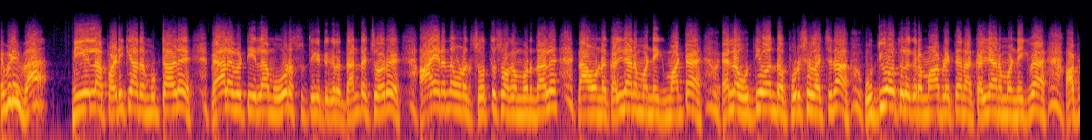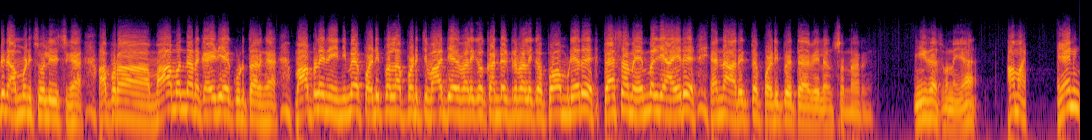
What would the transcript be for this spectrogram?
எப்படிப்பா நீ எல்லாம் படிக்காத முட்டாளு வேலை வெட்டி இல்லாம ஊரை சுத்திக்கிட்டு இருக்கிற தண்டச்சோறு ஆயிரம் தான் உனக்கு சொத்து சுகம் இருந்தாலும் நான் உன்னை கல்யாணம் பண்ணிக்க மாட்டேன். எல்லாம் உத்தியோக புருஷ லட்சணா உத்தியோகத்துல இருக்கிற மாப்பிள்ளை நான் கல்யாணம் பண்ணிக்குவேன் அப்படின்னு அம்மனி சொல்லிடுச்சுங்க அப்புறம் மாமன் தான் எனக்கு ஐடியா கொடுத்தாருங்க. மாப்பிள்ளை நீ இனிமே படிப்பெல்லாம் படிச்சு வாத்தியார் வேலைக்கோ கண்டக்டர் வேலைக்கோ போக முடியாது. பேசாம எம்எல்ஏ ஆயிரு. என்ன அதுக்கு தான் படிப்பே தேவையில்லைன்னு சொன்னாருங்க. நீதான் சொன்னியா? ஆமா. ஏன்?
